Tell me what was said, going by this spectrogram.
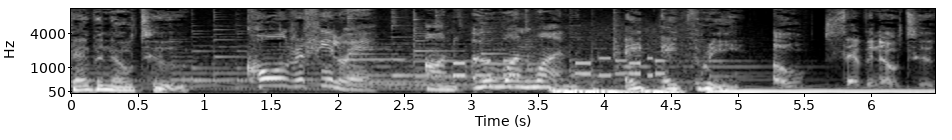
0702 Call Refilwe on 011 883 0702.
